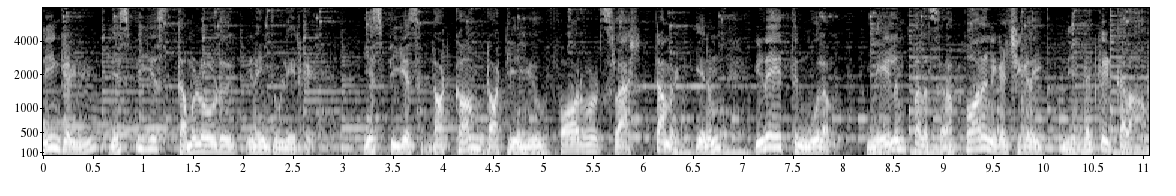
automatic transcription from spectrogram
நீங்கள் எஸ்பிஎஸ் தமிழோடு இணைந்துள்ளீர்கள். SBS dot com dot AU forward slash Tamil எனும் இணையத்தின் மூலம் மேலும் பல சிறப்பான நிகழ்ச்சிகளை நீங்கள் கேட்கலாம்.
